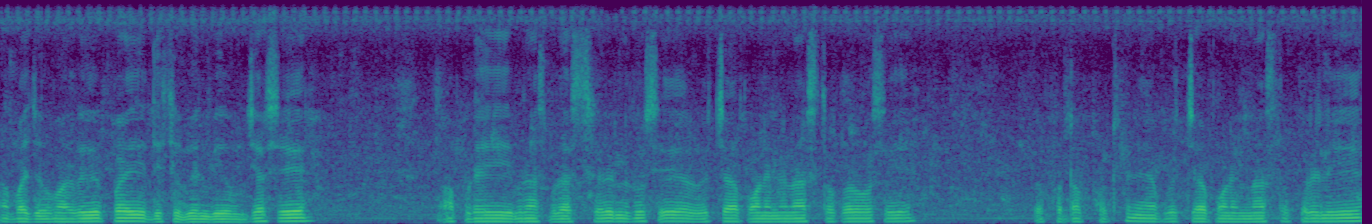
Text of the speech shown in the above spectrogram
આ બાજુ અમારા વિવેકભાઈ દિશુબેન બે ઊંઝા છે આપણે બ્રાસ બ્રાસ કરી લીધું છે, હવે ચા પાણીનો નાસ્તો કરવો છે. તો ફટાફટ ને આપણે ચા પાણીનો નાસ્તો કરી લઈએ.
